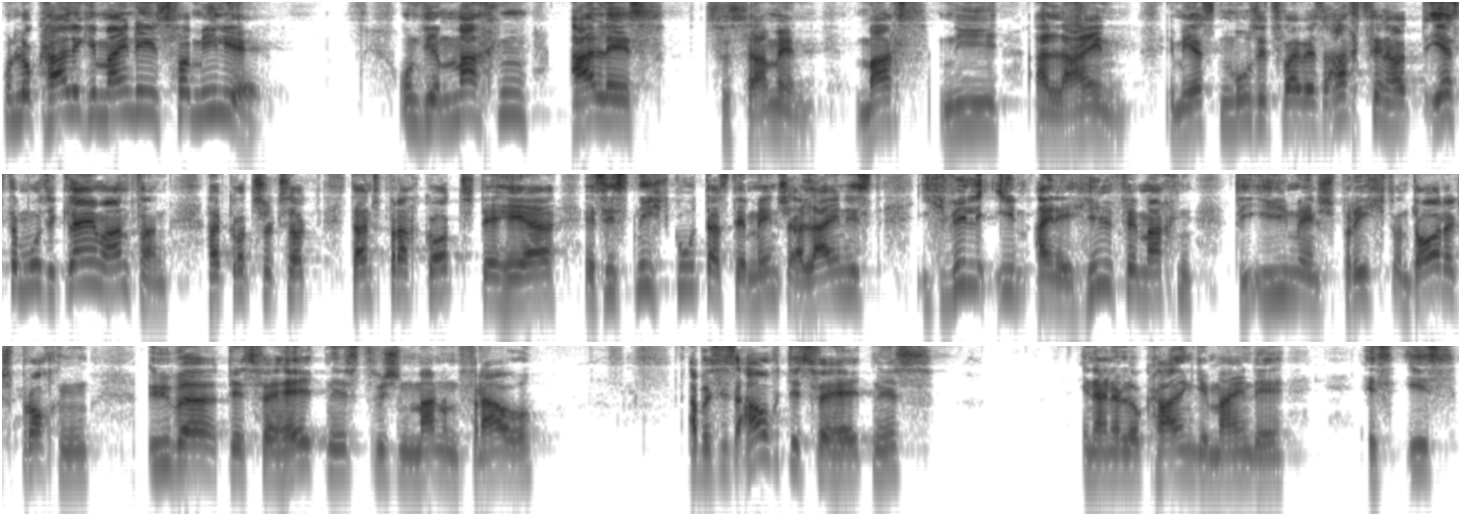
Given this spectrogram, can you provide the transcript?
Und lokale Gemeinde ist Familie. Und wir machen alles zusammen. Mach's nie allein. Im 1. Mose 2, Vers 18 hat 1. Mose gleich am Anfang hat Gott schon gesagt, dann sprach Gott, der Herr, es ist nicht gut, dass der Mensch allein ist. Ich will ihm eine Hilfe machen, die ihm entspricht. Und da hat er gesprochen über das Verhältnis zwischen Mann und Frau. Aber es ist auch das Verhältnis in einer lokalen Gemeinde. Es ist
